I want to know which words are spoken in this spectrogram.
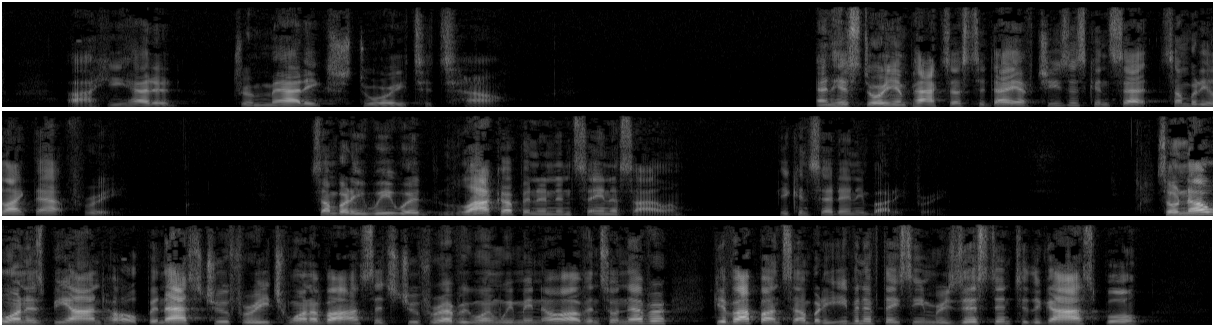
Uh, he had a dramatic story to tell. And his story impacts us today. If Jesus can set somebody like that free, somebody we would lock up in an insane asylum, he can set anybody free. So no one is beyond hope. And that's true for each one of us. It's true for everyone we may know of. And so never give up on somebody. Even if they seem resistant to the gospel,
